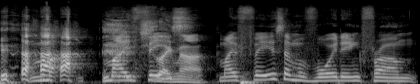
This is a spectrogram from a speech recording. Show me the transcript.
my, my face. like, nah. My face. I'm avoiding from.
